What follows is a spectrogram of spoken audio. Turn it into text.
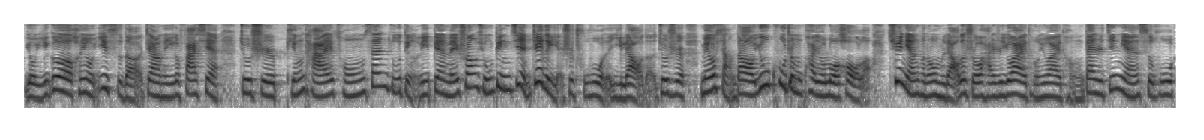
有一个很有意思的这样的一个发现，就是平台从三足鼎立变为双雄并进，这个也是出乎我的意料的，就是没有想到优酷这么快就落后了。去年可能我们聊的时候还是优爱腾优爱腾，但是今年似乎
